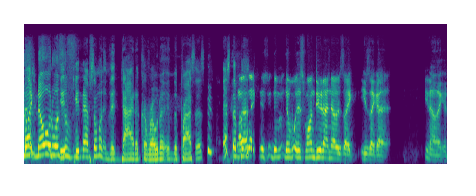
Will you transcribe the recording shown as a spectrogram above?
Like no one wants Did to. kidnap someone and then died of corona in the process. That's the I was best. like this, the, the, this one dude I know is like he's like a, you know, like a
